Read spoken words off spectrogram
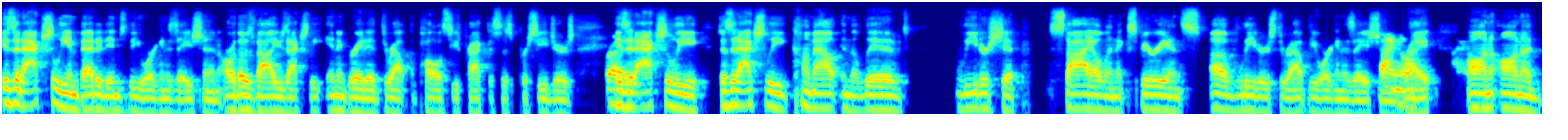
is it actually embedded into the organization? Are those values actually integrated throughout the policies practices procedures? Right. is it actually does it actually come out in the lived leadership style and experience of leaders throughout the organization right? On. On a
